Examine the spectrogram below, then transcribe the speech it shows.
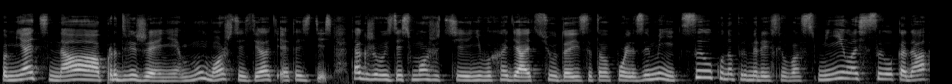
поменять на продвижение, вы можете сделать это здесь. Также вы здесь можете, не выходя отсюда из этого поля, заменить ссылку, например, если у вас сменилась ссылка, да,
